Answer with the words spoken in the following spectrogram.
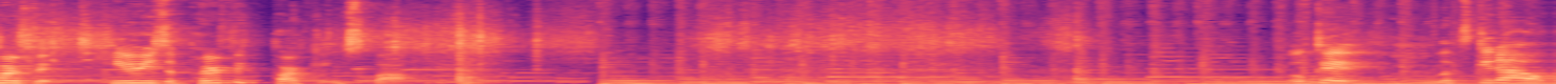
perfect. Here is a perfect parking spot. Okay, let's get out.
